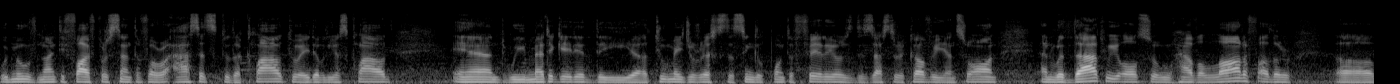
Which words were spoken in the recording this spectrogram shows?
We moved 95% of our assets to the cloud, to AWS cloud, and we mitigated the uh, two major risks, the single point of failures, disaster recovery, and so on. And with that, we also have a lot of other uh,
